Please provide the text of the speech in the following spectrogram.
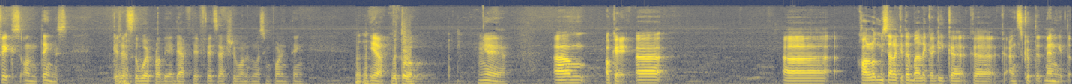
fix on things because that's the word probably adaptive. It's actually one of the most important thing. Mm-mm. Yeah. betul Yeah, yeah. Um, Oke. uh, uh, kalau misalnya kita balik lagi ke ke, ke unscripted man gitu,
